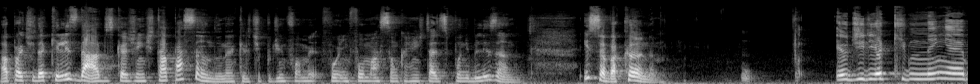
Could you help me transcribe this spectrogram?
a partir daqueles dados que a gente está passando, né? aquele tipo de informa informação que a gente está disponibilizando. Isso é bacana? Eu diria que nem é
